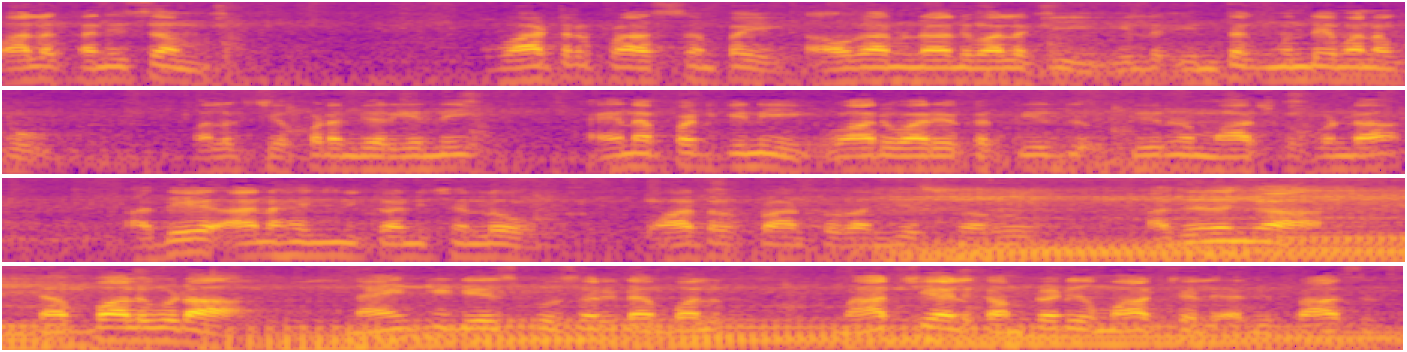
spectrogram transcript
వాళ్ళకు కనీసం వాటర్ ప్రాసెసింగ్పై అవగాహన ఉండాలి వాళ్ళకి ఇంతకుముందే ఇంతకు ముందే మనకు వాళ్ళకి చెప్పడం జరిగింది. అయినప్పటికీ వారు వారి యొక్క తీరు తీరును మార్చుకోకుండా అదే అన్హైజీనిక్ కండిషన్లో వాటర్ ప్లాంట్ రన్ చేస్తున్నారు. అదేవిధంగా డబ్బాలు కూడా నైంటీ డేస్కి ఒకసారి డబ్బాలు మార్చేయాలి కంప్లీట్గా మార్చాలి అది ప్రాసెస్.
